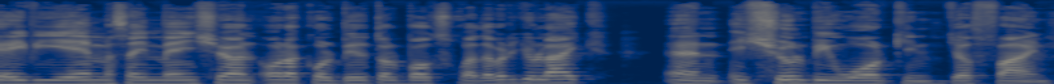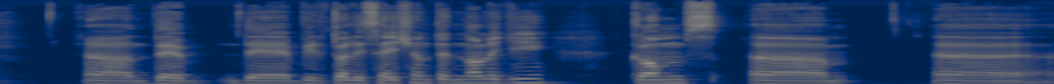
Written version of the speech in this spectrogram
KVM as I mentioned, Oracle VirtualBox, whatever you like. and it should be working just fine. Uh, the the virtualization technology comes um, uh,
